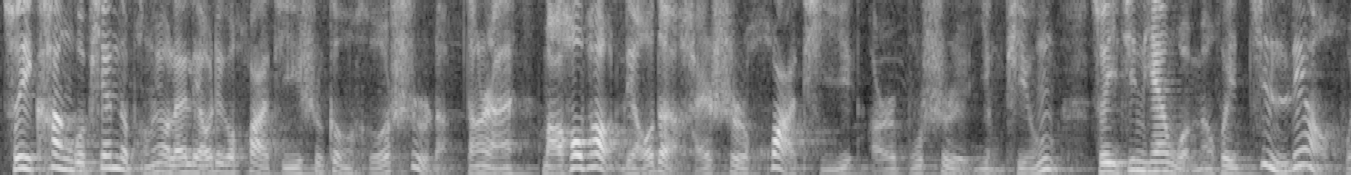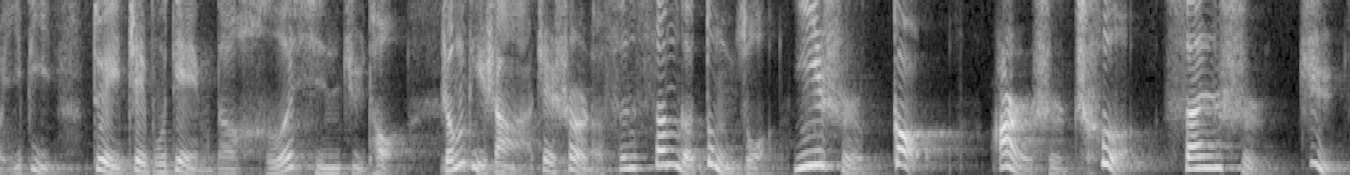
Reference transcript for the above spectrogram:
所以看过片的朋友来聊这个话题是更合适的。当然，马后炮聊的还是话题，而不是影评，所以今天我们会尽量回避对这部电影的核心剧透。整体上啊，这事儿呢分三个动作：一是告，二是撤，三是拒。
